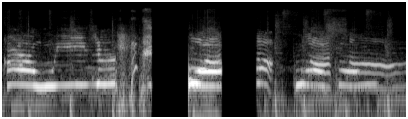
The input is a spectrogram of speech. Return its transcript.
Carl Wheezer. Croissant. Croissant.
